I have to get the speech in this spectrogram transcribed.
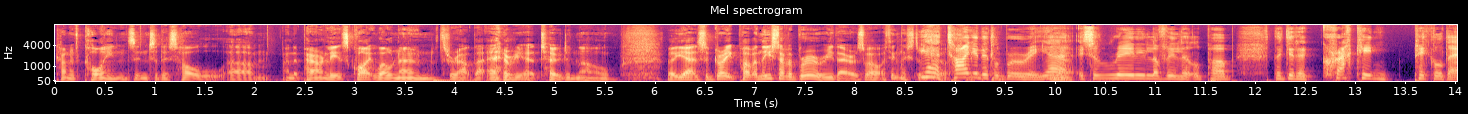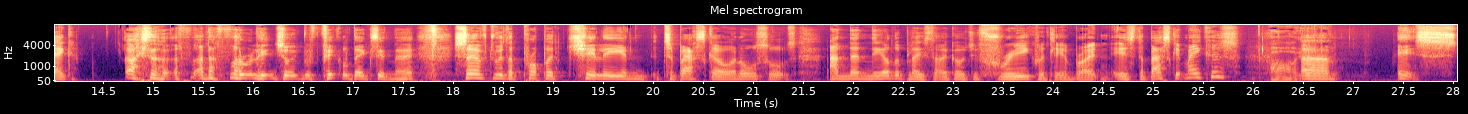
kind of coins into this hole, um, and apparently it's quite well known throughout that area, Toad in the Hole. But yeah, it's a great pub, and they used to have a brewery there as well. I think they still Yeah, do. tiny actually. little brewery. Yeah. it's a really lovely little pub. They did a cracking pickled egg. And I thoroughly enjoyed the pickled eggs in there, served with a proper chili and Tabasco and all sorts. And then the other place that I go to frequently in Brighton is the Basket Makers. Oh yeah. Um, it's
